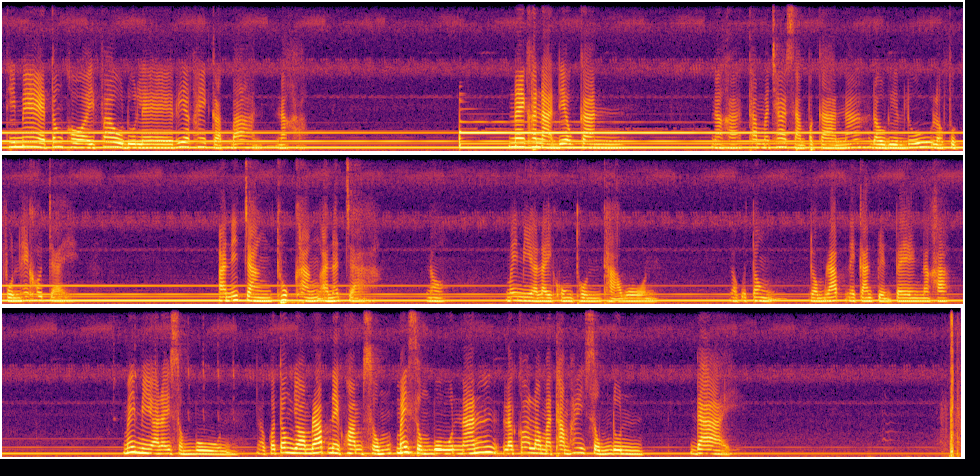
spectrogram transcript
ที่แม่ต้องคอยเฝ้าดูแลเรียกให้กลับบ้านนะคะ ในขณะเดียวกันนะคะ ธรรมชาติสามประการนะ เราเรียนรู้เราฝึกฝนให้เข้าใจ อนิจจังทุกขังอนัจจาเนาะไม่มีอะไรคงทนถาวร เราก็ต้องยอมรับในการเปลี่ยนแปลงนะคะ ไม่มีอะไรสมบูรณ์ เราก็ต้องยอมรับในความสมไม่สมบูรณ์นั้น แล้วก็เรามาทำให้สมดุลได้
